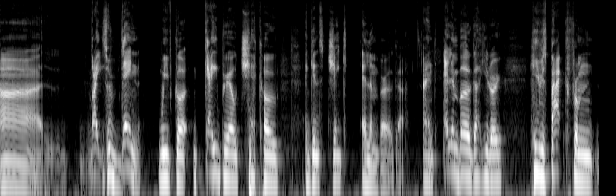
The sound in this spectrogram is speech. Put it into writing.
Uh, like, so then we've got Gabriel Checo against Jake Ellenberger. And Ellenberger, you know, he was back from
